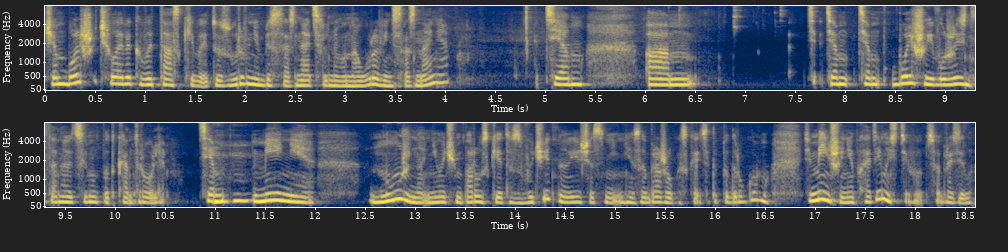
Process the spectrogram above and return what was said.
Чем больше человек вытаскивает переходит из уровня бессознательного на уровень сознания, тем, эм, тем, тем больше его жизнь становится ему под контролем, тем mm-hmm. менее нужно, не очень по-русски это звучит, но я сейчас не, не соображу, как сказать это по-другому, тем меньше необходимости, вот сообразила,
